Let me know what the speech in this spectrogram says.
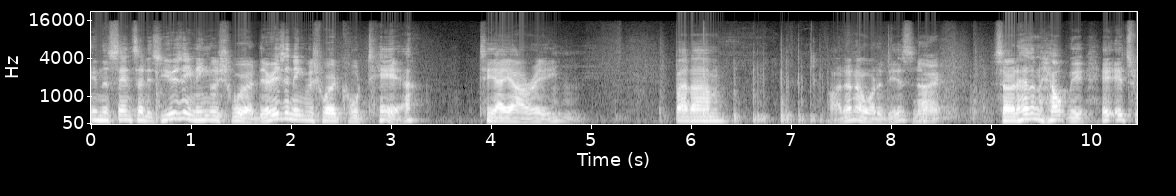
In the sense that it's using an English word. There is an English word called tear, T-A-R-E, but um, I don't know what it is. No. So it hasn't helped me. It, it's,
